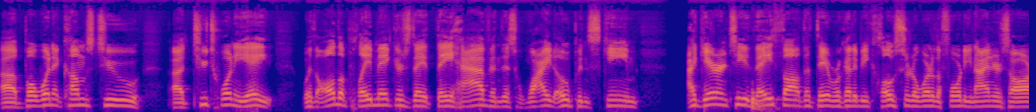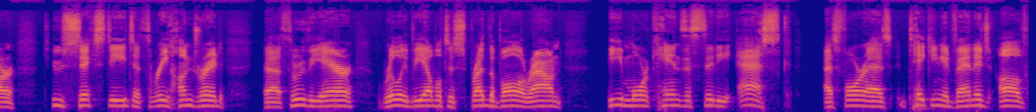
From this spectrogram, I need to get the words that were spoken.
Uh, but when it comes to uh, 228, with all the playmakers that they have in this wide open scheme, I guarantee they thought that they were going to be closer to where the 49ers are 260 to 300 uh, through the air, really be able to spread the ball around, be more Kansas City esque as far as taking advantage of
